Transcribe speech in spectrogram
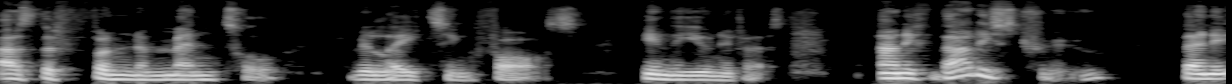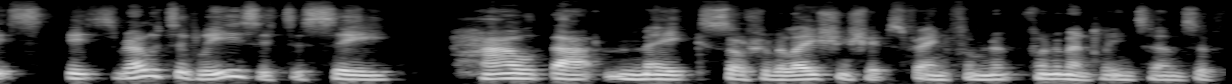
as the fundamental relating force in the universe. And if that is true, then it's it's relatively easy to see how that makes social relationships framed fun- fundamentally in terms of,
